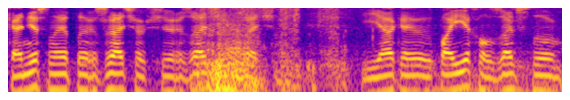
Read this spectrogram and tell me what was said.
Конечно, это ржач вообще, ржач, ржачный. И я поехал, жаль, что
